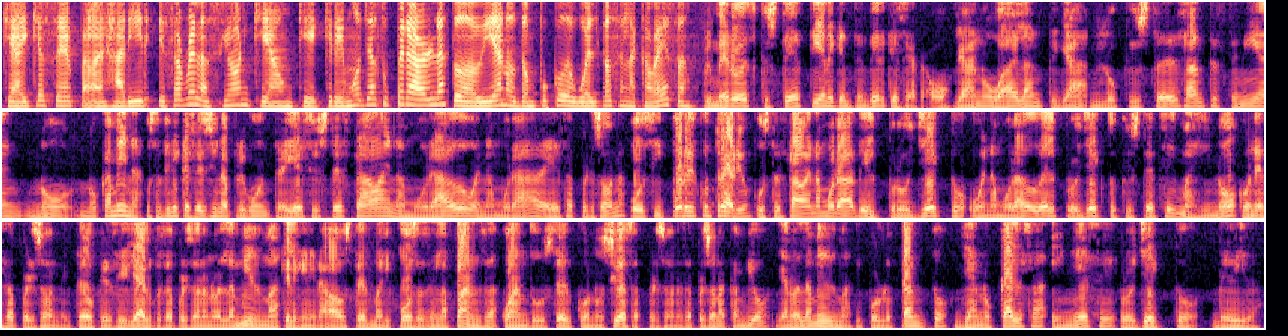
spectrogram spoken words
que hay que hacer para dejar ir esa relación que aunque queremos ya superarla, todavía nos da un poco de vueltas en la cabeza. Primero es que usted tiene que entender que se acabó, ya no va adelante, ya lo que ustedes antes tenían no, no camina. Usted tiene que hacerse una pregunta y es si usted estaba enamorado o enamorada de esa persona o si por el contrario usted estaba enamorada del proyecto o enamorado del proyecto que usted se imaginó con esa persona. Y tengo que decirle algo, esa persona no es la misma que le generaba a usted mariposas en la panza cuando usted conoció a esa persona. Esa persona cambió, ya no es la misma y por lo tanto ya no calza en ese proyecto de vida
